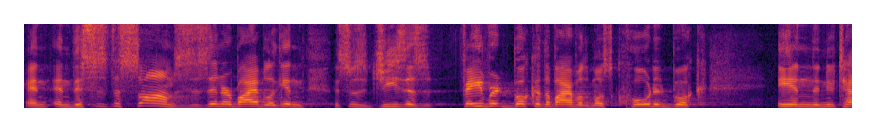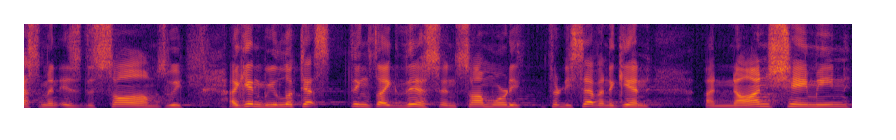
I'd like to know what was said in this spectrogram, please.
and, and this is the Psalms. This is in our Bible. Again, this was Jesus' favorite book of the Bible, the most quoted book in the New Testament is the Psalms. We, again, we looked at things like this in Psalm 37. Again, a non shaming,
